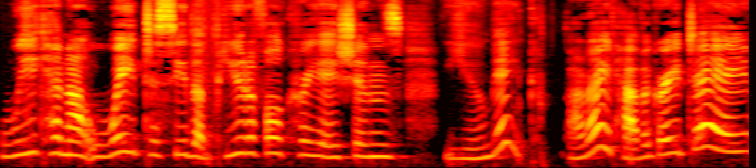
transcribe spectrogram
We cannot wait to see the beautiful creations you make. All right, have a great day.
